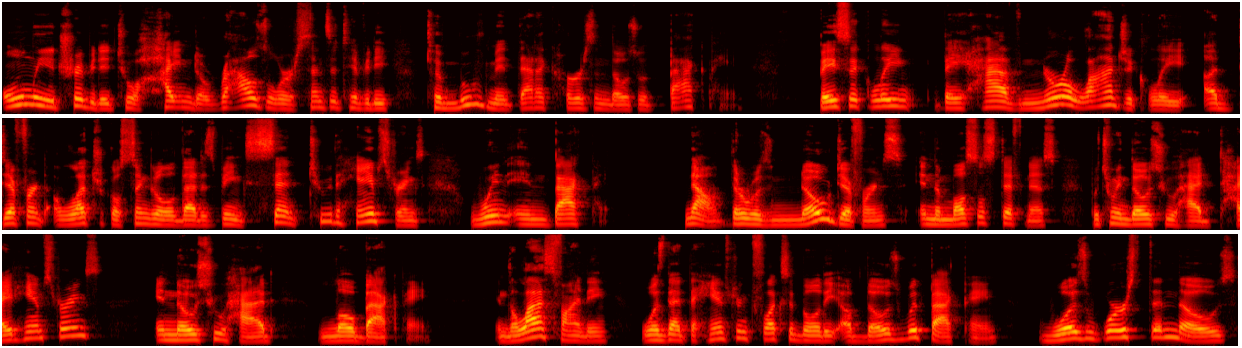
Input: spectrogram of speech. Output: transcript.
only attributed to a heightened arousal or sensitivity to movement that occurs in those with back pain. Basically, they have neurologically a different electrical signal that is being sent to the hamstrings when in back pain. Now, there was no difference in the muscle stiffness between those who had tight hamstrings and those who had low back pain. And the last finding was that the hamstring flexibility of those with back pain was worse than those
